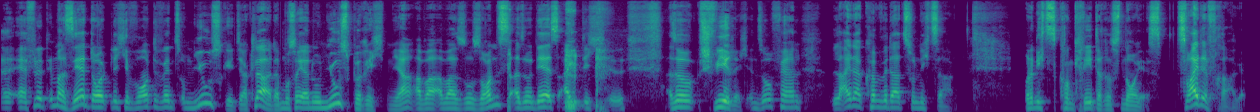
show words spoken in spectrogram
Äh, er findet immer sehr deutliche Worte, wenn es um News geht. Ja klar, da muss er ja nur News berichten, ja. Aber, aber so sonst, also der ist eigentlich äh, also schwierig. Insofern, leider können wir dazu nichts sagen. Oder nichts Konkreteres Neues. Zweite Frage.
